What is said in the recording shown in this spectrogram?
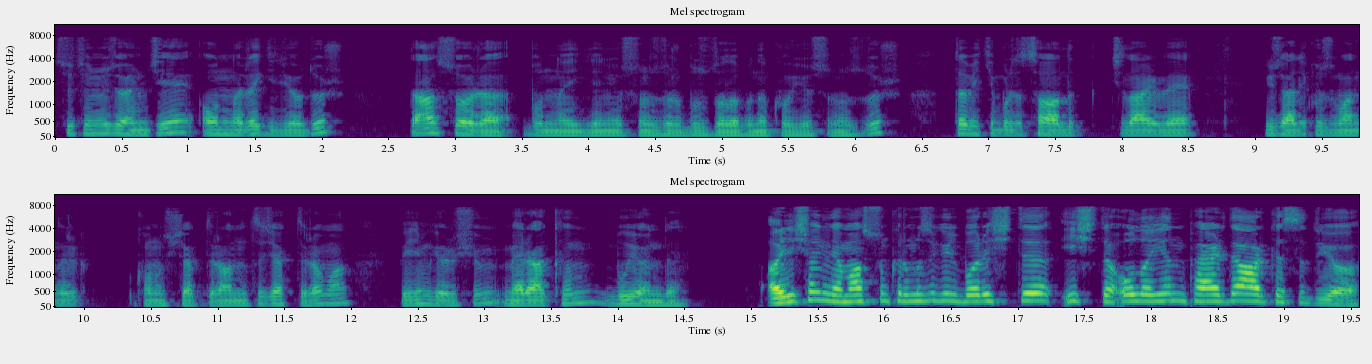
sütünüz önce onlara gidiyordur. Daha sonra bununla ilgileniyorsunuzdur, buzdolabına koyuyorsunuzdur. Tabii ki burada sağlıkçılar ve güzellik uzmanları konuşacaktır, anlatacaktır ama benim görüşüm, merakım bu yönde. Alişan ile Mahsun Kırmızıgül barıştı. İşte olayın perde arkası diyor.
